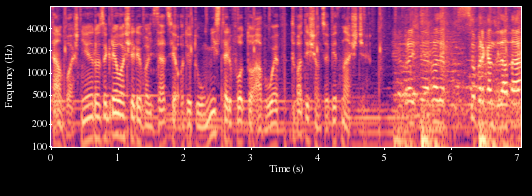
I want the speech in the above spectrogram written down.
Tam właśnie rozegrała się rywalizacja o tytuł Mister Foto AWF 2015. Wybraliśmy naprawdę super kandydata.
